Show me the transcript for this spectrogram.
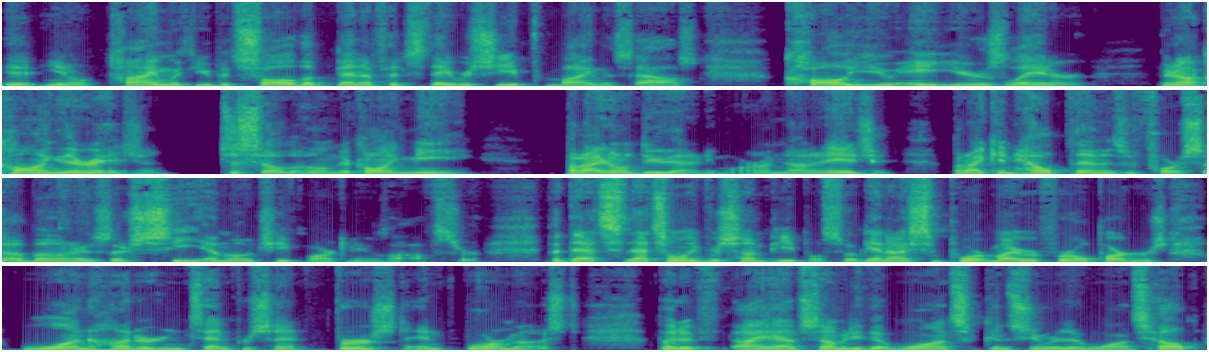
eh, you know, time with you, but saw the benefits they received from buying this house, call you eight years later. They're not calling their agent to sell the home. They're calling me but I don't do that anymore. I'm not an agent, but I can help them as a for sub owner, as their CMO, chief marketing officer. But that's that's only for some people. So again, I support my referral partners 110% first and foremost. But if I have somebody that wants a consumer that wants help,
